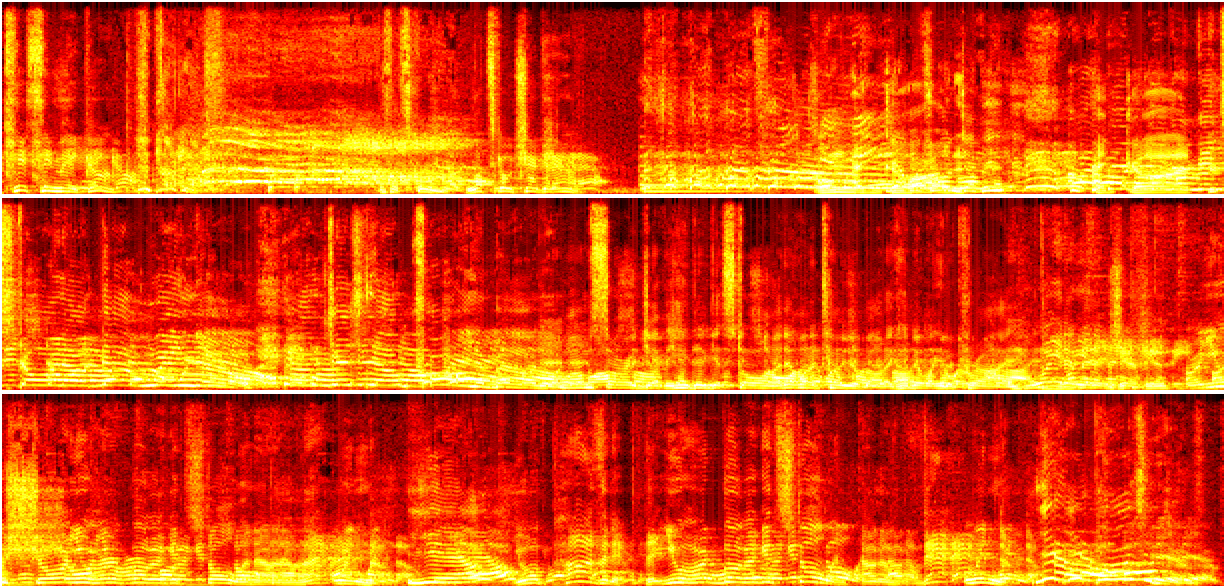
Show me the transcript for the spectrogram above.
kiss and make up. What's that scream? Let's go check it out. Oh my What's wrong, god. Jeffy? Oh my god. Get stolen out that window! I'm just now crying about it! Well, I'm sorry, Jeffy. He did get stolen. I didn't want to tell you about it because I didn't want you to cry. Wait a minute, Jeffy. Are you sure you heard Booger get stolen out of that window? Yeah? You're positive that you heard Booger get stolen out of that window? Yeah, I'm positive!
